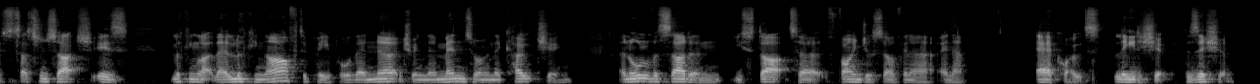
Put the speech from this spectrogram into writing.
such and such is looking like they're looking after people, they're nurturing, they're mentoring, they're coaching. And all of a sudden, you start to find yourself in a in a air quotes leadership position.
